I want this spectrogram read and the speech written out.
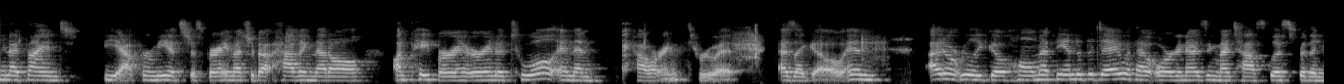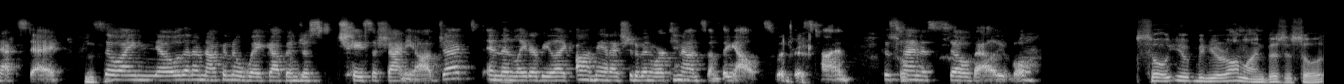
and I find, yeah, for me, it's just very much about having that all on paper or in a tool and then powering through it as I go. And I don't really go home at the end of the day without organizing my task list for the next day. Mm-hmm. So I know that I'm not going to wake up and just chase a shiny object and then later be like, oh man, I should have been working on something else with this time because so, time is so valuable. So you in your online business, so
